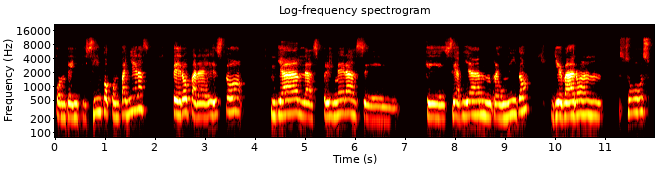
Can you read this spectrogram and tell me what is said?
con 25 compañeras, pero para esto ya las primeras eh, que se habían reunido llevaron sus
